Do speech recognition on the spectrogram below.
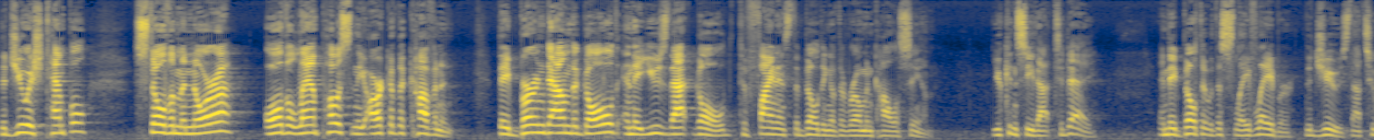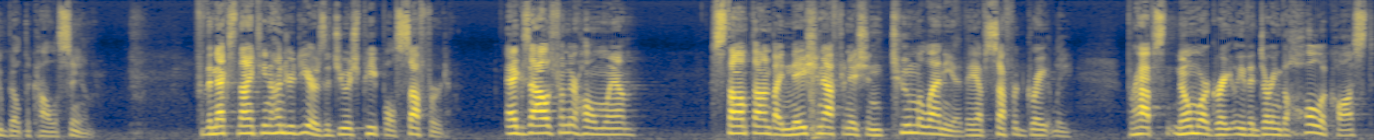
the Jewish temple, stole the menorah, all the lampposts, and the Ark of the Covenant. They burned down the gold, and they used that gold to finance the building of the Roman Colosseum. You can see that today. And they built it with the slave labor, the Jews. That's who built the Colosseum. For the next 1900 years, the Jewish people suffered, exiled from their homeland, stomped on by nation after nation. Two millennia, they have suffered greatly. Perhaps no more greatly than during the Holocaust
